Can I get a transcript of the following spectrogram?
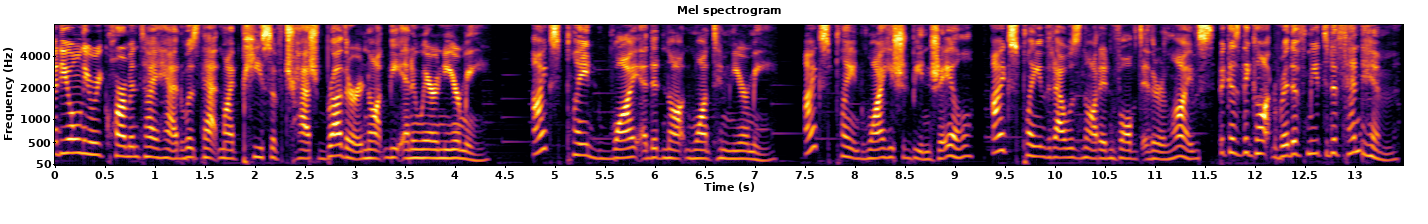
and the only requirement I had was that my piece of trash brother not be anywhere near me. I explained why I did not want him near me. I explained why he should be in jail. I explained that I was not involved in their lives because they got rid of me to defend him.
